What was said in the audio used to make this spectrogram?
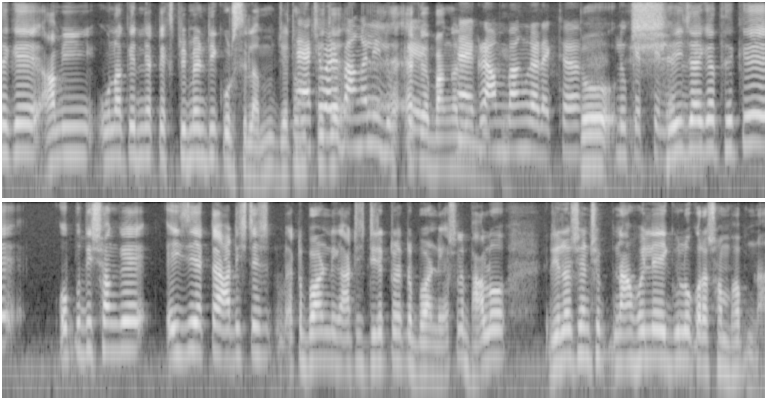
থেকে আমি ওনাকে নিয়ে একটা এক্সপেরিমেন্টই করছিলাম যেটা হ্যাঁ, হচ্ছে যে বাঙালি লুকে বাঙালি হ্যাঁ গ্রাম বাংলার একটা লুকে ছিলেন সেই জায়গা থেকে অপুদির সঙ্গে এই যে একটা আর্টিস্টের একটা বন্ডিং আর্টিস্ট ডিরেক্টর একটা বন্ডিং আসলে ভালো রিলেশনশিপ না হইলে এইগুলো করা সম্ভব না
